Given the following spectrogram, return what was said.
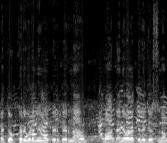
ప్రతి ఒక్కరు కూడా మేము పేరు పేరున మా ధన్యవాదాలు తెలియజేస్తున్నాం.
